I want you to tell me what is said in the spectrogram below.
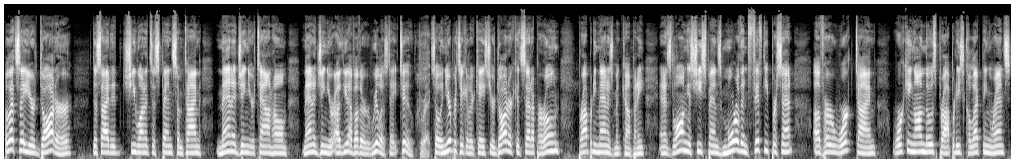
But let's say your daughter decided she wanted to spend some time managing your townhome, managing your other, you have other real estate too. Correct. So in your particular case, your daughter could set up her own property management company. And as long as she spends more than 50% of her work time working on those properties, collecting rents,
